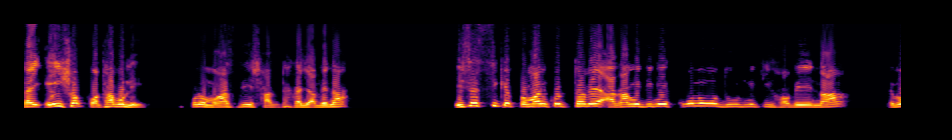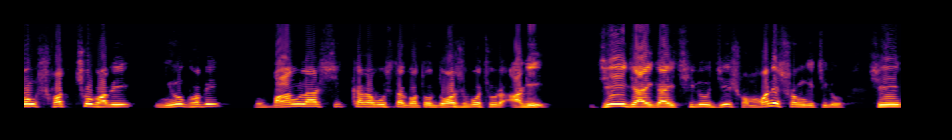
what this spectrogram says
তাই এই সব কথা বলে কোনো মাছ দিয়ে শাক ঢাকা যাবে না। এসএসসি কে প্রমাণ করতে হবে আগামী দিনে কোনো দুর্নীতি হবে না এবং স্বচ্ছভাবে নিয়োগ হবে। বাংলার শিক্ষা ব্যবস্থা গত দশ বছর আগে যে জায়গায় ছিল যে সম্মানের সঙ্গে ছিল সে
